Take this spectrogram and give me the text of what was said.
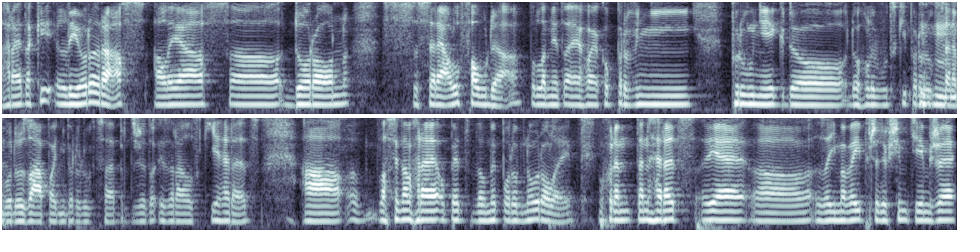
hraje taky Lior Ras alias uh, Doron z seriálu Fauda. Podle mě to je jeho jako první průnik do, do hollywoodské produkce Mhm. mm-hmm. nebo do západní produkce, protože je to izraelský herec a uh, vlastně tam hraje opět velmi podobnou roli. Mimochodem ten herec je uh, zajímavý především tím, že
